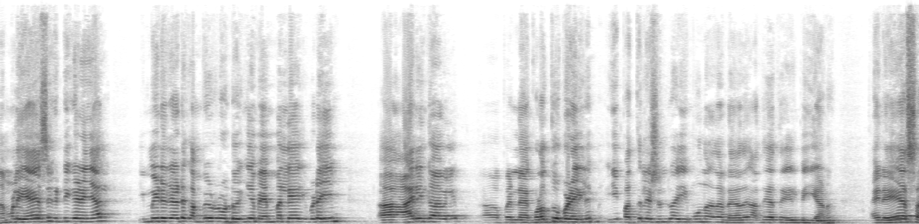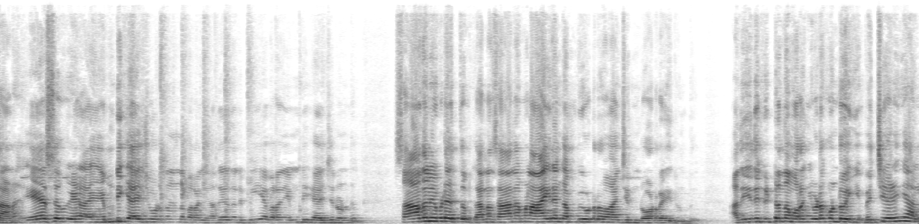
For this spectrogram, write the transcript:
നമ്മൾ എ എസ് കിട്ടിക്കഴിഞ്ഞാൽ ഇമ്മീഡിയറ്റ് ആയിട്ട് കമ്പ്യൂട്ടർ കൊണ്ടുപോയി എം എൽ എ ഇവിടെയും ആര്യങ്കാവിലും പിന്നെ കുളത്തൂപ്പുഴയിലും ഈ പത്ത് ലക്ഷം രൂപ ഈ മൂന്ന് ഏതാണ്ട് അത് അദ്ദേഹത്തെ ഏൽപ്പിക്കുകയാണ്. അതിന്റെ എ എസ് ആണ്. എ എസ് എം ഡിക്ക് അയച്ചു കൊടുക്കണമെന്ന് പറഞ്ഞു. അദ്ദേഹത്തിന്റെ പി എ പറഞ്ഞ് എം ഡിക്ക് അയച്ചിട്ടുണ്ട്. സാധനം ഇവിടെ എത്തും. കാരണം സാധനം നമ്മൾ ആയിരം കമ്പ്യൂട്ടർ വാങ്ങിച്ചിട്ടുണ്ട് ഓർഡർ ചെയ്തിട്ടുണ്ട്. അത് ഇത് കിട്ടുന്ന പറഞ്ഞ് ഇവിടെ കൊണ്ടുപോയി വെച്ച് കഴിഞ്ഞാൽ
